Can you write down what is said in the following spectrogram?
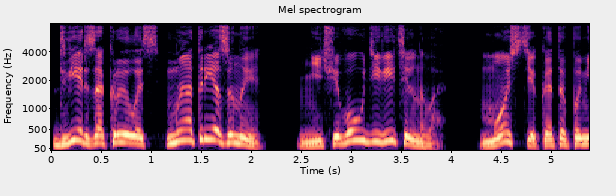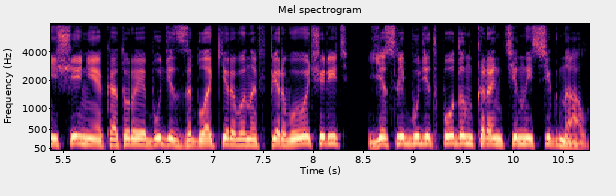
Дверь закрылась! Мы отрезаны! Ничего удивительного. Мостик – это помещение, которое будет заблокировано в первую очередь, если будет подан карантинный сигнал.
